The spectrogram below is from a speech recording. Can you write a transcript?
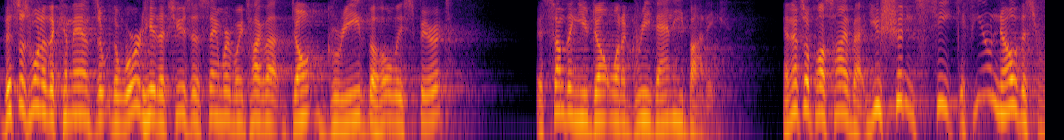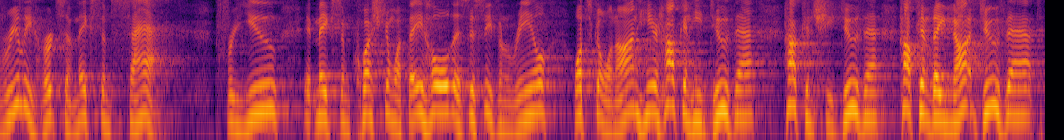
this is one of the commands. The, the word here that's used is the same word when we talk about don't grieve the Holy Spirit. It's something you don't want to grieve anybody. And that's what Paul's talking about. You shouldn't seek. If you know this really hurts them, makes them sad, for you, it makes them question what they hold. Is this even real? What's going on here? How can he do that? How can she do that? How can they not do that?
